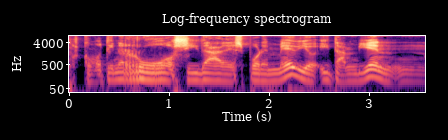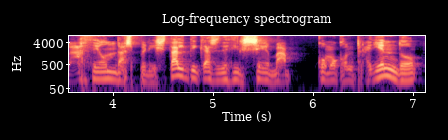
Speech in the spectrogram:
pues como tiene rugosidades por en medio y también hace ondas peristálticas, es decir, se va como contrayendo,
